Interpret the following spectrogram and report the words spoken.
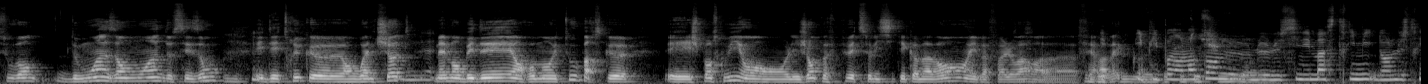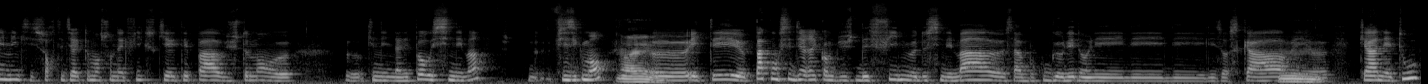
souvent de moins en moins de saisons Mm. et des trucs euh, en one shot même en BD, en roman et tout, parce que et je pense que oui, on- les gens peuvent plus être sollicités comme avant, et il va falloir euh, faire avec. plus-. Et puis pendant longtemps, le, suivre, le- le cinéma streaming, dans le streaming qui sortait directement sur Netflix, qui n'était pas justement, euh, euh, qui n'allait pas au cinéma physiquement, Ouais. euh, était pas considéré comme du- des films de cinéma. euh, ça a beaucoup gueulé dans les, les, les- les Oscars Mm. et euh, Cannes et tout.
